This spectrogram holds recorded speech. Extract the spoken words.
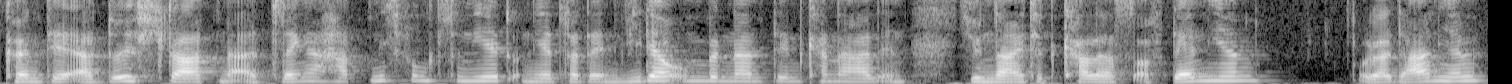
könnte er durchstarten als Sänger, hat nicht funktioniert. Und jetzt hat er ihn wieder umbenannt, den Kanal in United Colors of Daniel oder Daniel.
